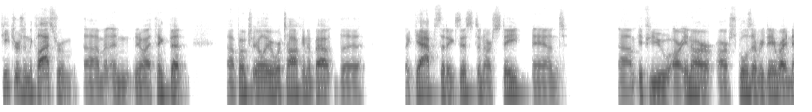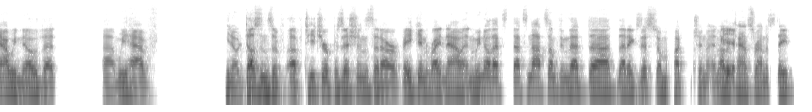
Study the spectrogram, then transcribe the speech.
teachers in the classroom. Um, and, and, you know, I think that uh, folks earlier were talking about the the gaps that exist in our state. And um, if you are in our our schools every day right now, we know that um, we have you know dozens of, of teacher positions that are vacant right now and we know that's that's not something that uh, that exists so much in, in other yeah. towns around the state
